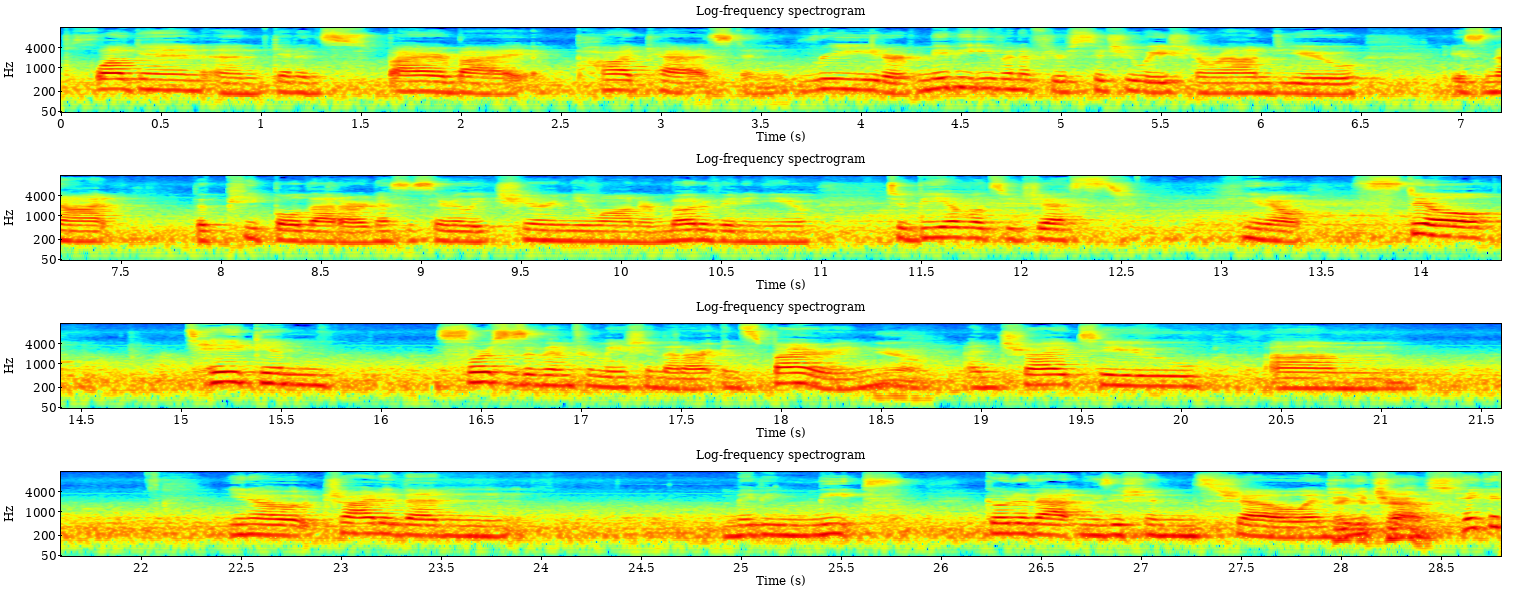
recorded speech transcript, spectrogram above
plug in and get inspired by a podcast and read or maybe even if your situation around you is not the people that are necessarily cheering you on or motivating you to be able to just you know still take in sources of information that are inspiring Yeah. and try to um, you know try to then maybe meet go to that musician's show and Take a meet them. chance. take a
